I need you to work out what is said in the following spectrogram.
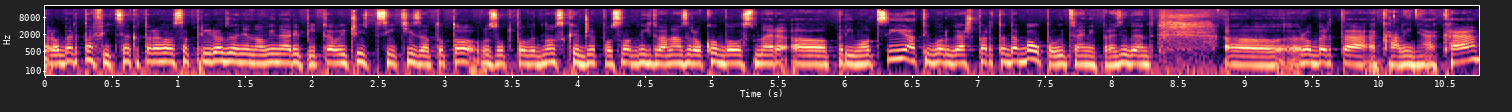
Roberta Fice, ktorého sa prirodzene novinári pýtali, či cíti za toto zodpovednosť, keďže posledných 12 rokov bol smer uh, pri moci a Tibor Gašpar teda bol policajný prezident Roberta Kaliňáka.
